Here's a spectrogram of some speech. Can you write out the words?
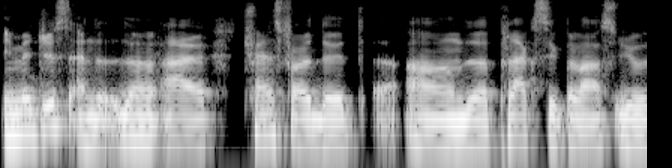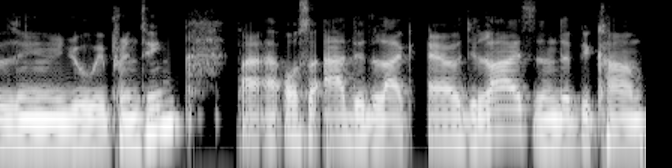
images and then I transferred it uh, on the plexiglass using UV printing. I also added like LED lights and they become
